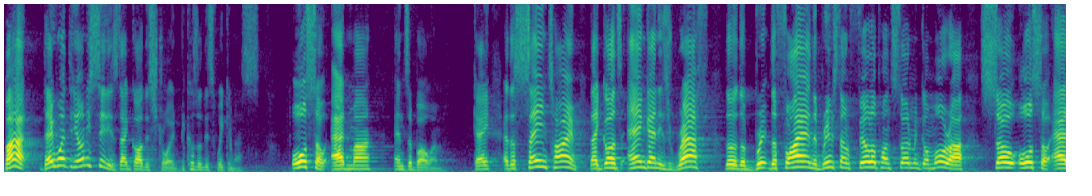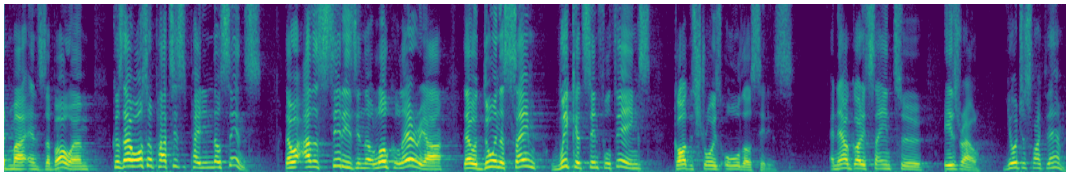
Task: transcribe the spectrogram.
But they weren't the only cities that God destroyed because of this wickedness. Also, Admah and Zeboim. Okay? At the same time that God's anger and his wrath, the, the, the fire and the brimstone fell upon Sodom and Gomorrah, so also Admah and Zeboim, because they were also participating in those sins. There were other cities in the local area that were doing the same wicked, sinful things. God destroys all those cities. And now God is saying to Israel, You're just like them.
